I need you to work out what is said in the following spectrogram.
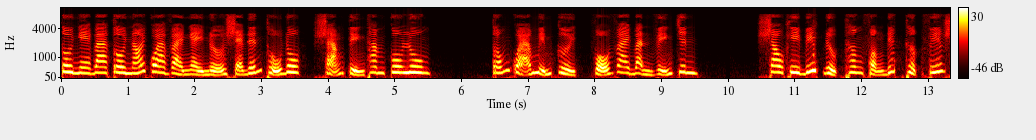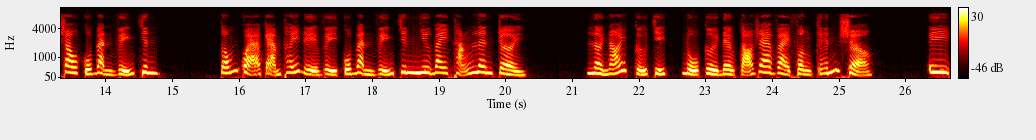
Tôi nghe ba tôi nói qua vài ngày nữa sẽ đến thủ đô, sẵn tiện thăm cô luôn. Tống quả mỉm cười, vỗ vai Bành Viễn Chinh. Sau khi biết được thân phận đích thực phía sau của Bành Viễn Chinh, Tống quả cảm thấy địa vị của Bành Viễn Chinh như bay thẳng lên trời. Lời nói cử chỉ, nụ cười đều tỏ ra vài phần kính sợ. Y,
